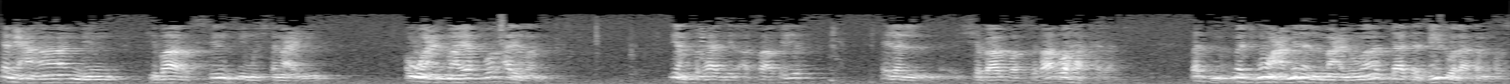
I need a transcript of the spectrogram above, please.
سمعها من كبار السن في مجتمعه. هو عندما يكبر أيضا ينقل هذه الأساطير إلى الشباب والصغار وهكذا. مجموعة من المعلومات لا تزيد ولا تنقص.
